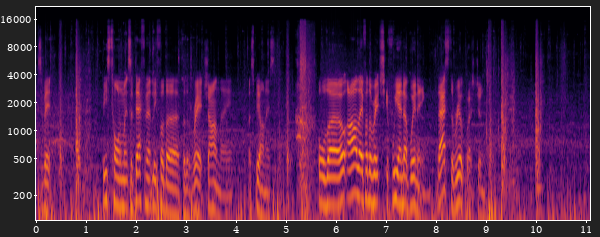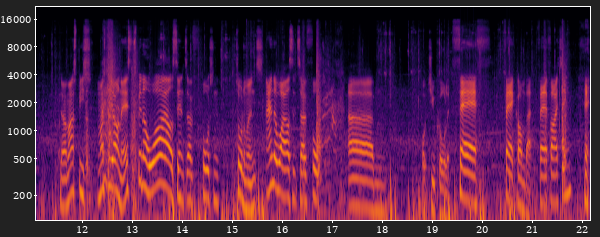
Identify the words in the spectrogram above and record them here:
It's a bit. These tournaments are definitely for the for the rich, aren't they? Let's be honest. Although, are they for the rich if we end up winning? That's the real question. No, I must be must be honest. It's been a while since I've fought in tournaments, and a while since I've fought. Um, what do you call it? Fair, fair combat, fair fighting.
